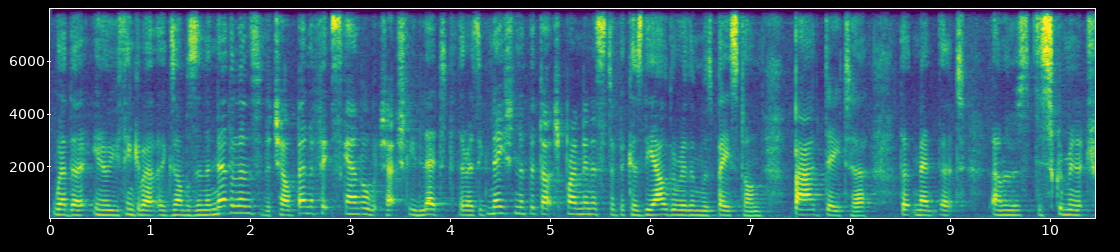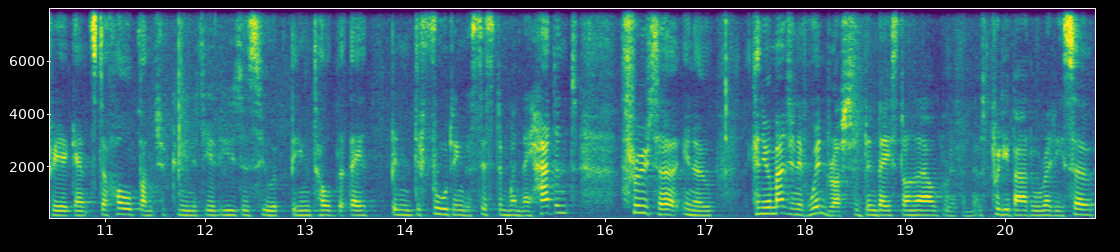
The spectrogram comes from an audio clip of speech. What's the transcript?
whether you know you think about examples in the Netherlands with the child benefit scandal, which actually led to the resignation of the Dutch prime minister because the algorithm was based on bad data that meant that um, it was discriminatory against a whole bunch of community of users who were being told that they had been defrauding the system when they hadn't, through to you know can you imagine if Windrush had been based on an algorithm? It was pretty bad already. So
